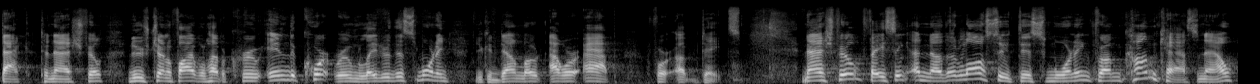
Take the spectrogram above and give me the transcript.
back to Nashville. News Channel 5 will have a crew in the courtroom later this morning. You can download our app for updates. Nashville facing another lawsuit this morning from Comcast now.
